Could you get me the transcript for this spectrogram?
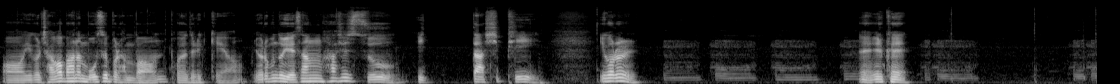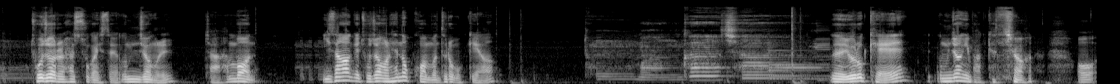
어, 이걸 작업하는 모습을 한번 보여드릴게요. 여러분도 예상하실 수 있다시피, 이거를, 네, 이렇게 조절을 할 수가 있어요. 음정을. 자, 한번 이상하게 조정을 해놓고 한번 들어볼게요. 네, 요렇게 음정이 바뀌었죠. 어,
